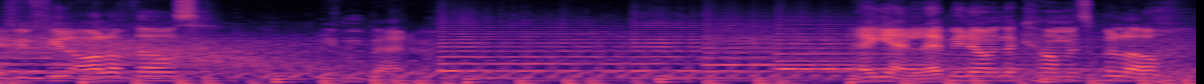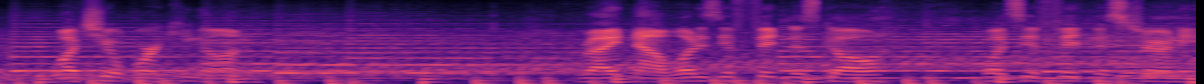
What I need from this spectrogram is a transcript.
If you feel all of those, even better. Again, let me know in the comments below what you're working on right now. What is your fitness goal? What's your fitness journey?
